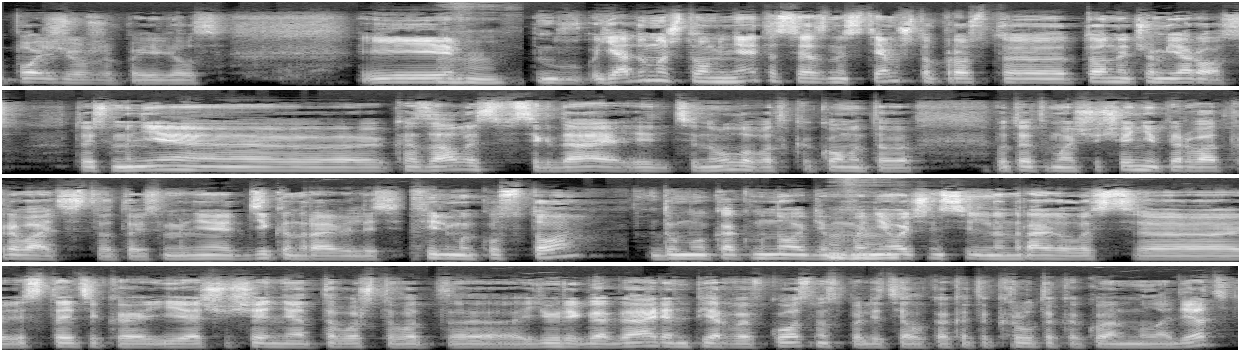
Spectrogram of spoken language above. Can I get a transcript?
позже уже появился. И угу. я думаю, что у меня это связано с тем, что просто то, на чем я рос. То есть мне э, казалось всегда и тянуло вот к какому-то вот этому ощущению первооткрывательства. То есть мне дико нравились фильмы Кусто, Думаю, как многим. Uh-huh. Мне очень сильно нравилась э, эстетика и ощущение от того, что вот э, Юрий Гагарин первый в космос полетел, как это круто, какой он молодец.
